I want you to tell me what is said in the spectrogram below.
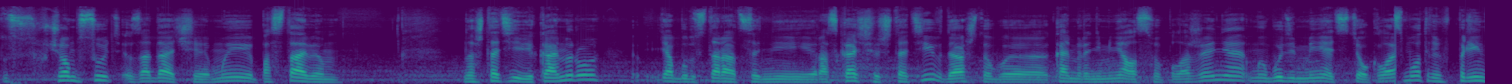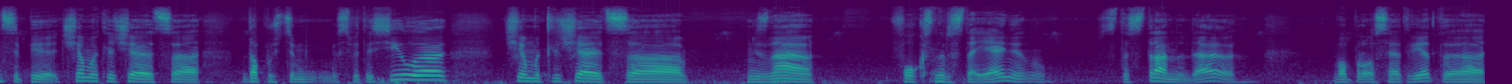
в чем суть задачи? Мы поставим на штативе камеру. Я буду стараться не раскачивать штатив, да, чтобы камера не меняла свое положение. Мы будем менять стекла. Смотрим, в принципе, чем отличается, допустим, светосила, чем отличается, не знаю, фокус на расстояние. Ну, странно, да, вопрос и ответ. Э,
